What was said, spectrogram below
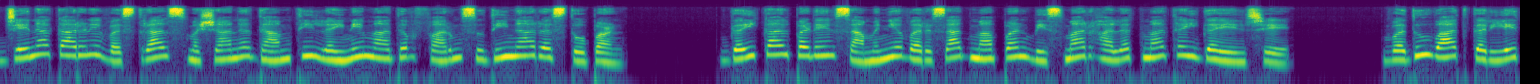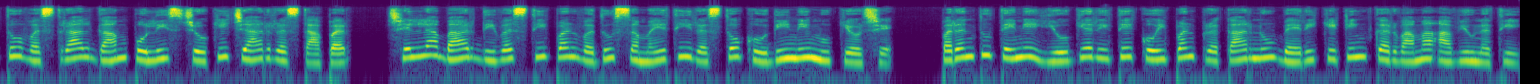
જેના કારણે વસ્ત્રાલ સ્મશાન ધામથી લઈને માધવ ફાર્મ સુધીના રસ્તો પણ ગઈકાલ પડેલ સામાન્ય વરસાદમાં પણ બિસ્માર હાલતમાં થઈ ગયેલ છે. વધુ વાત કરીએ તો વસ્ત્રાલ ગામ પોલીસ ચોકી ચાર રસ્તા પર છેલ્લા બાર દિવસથી પણ વધુ સમયથી રસ્તો ખોદીને મૂક્યો છે, પરંતુ તેને યોગ્ય રીતે કોઈ પણ પ્રકારનું બેરિકેટિંગ કરવામાં આવ્યું નથી,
